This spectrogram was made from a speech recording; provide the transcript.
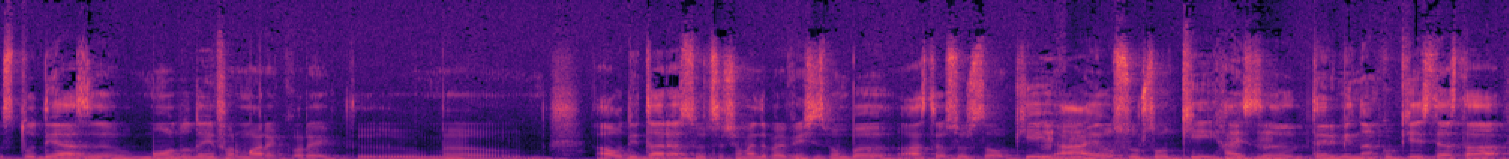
studiază modul de informare corect, uh, auditarea sursă și mai departe, vin și spun, bă, asta e o sursă ok, mm-hmm. a, e o sursă ok, hai mm-hmm. să mhm. terminăm cu chestia asta,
